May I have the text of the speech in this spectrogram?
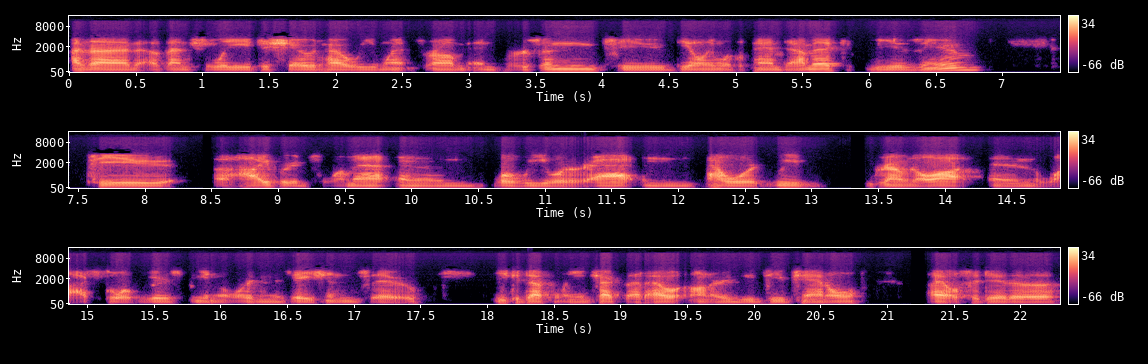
and then eventually just showed how we went from in person to dealing with a pandemic via Zoom to a hybrid format and where we were at and how we're, we've grown a lot in the last 12 years being an organization. So you could definitely check that out on our YouTube channel. I also did a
